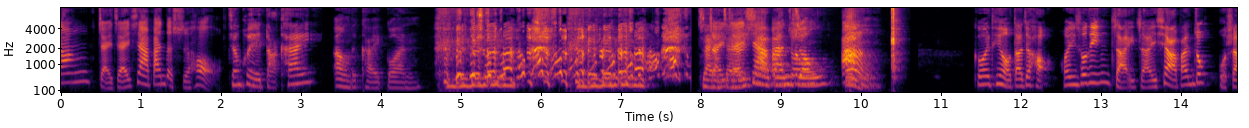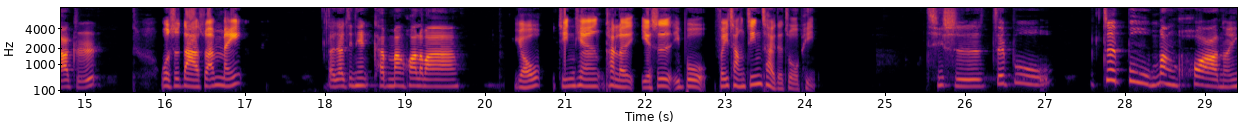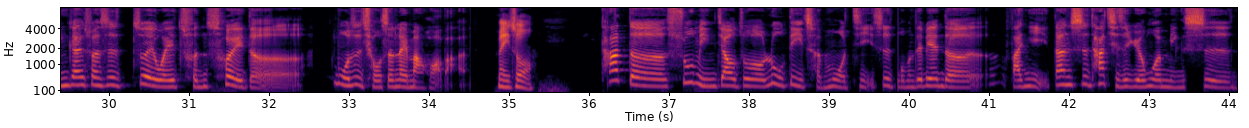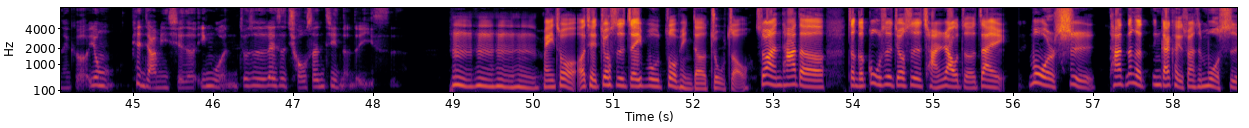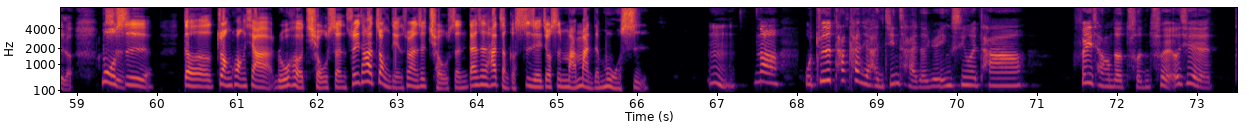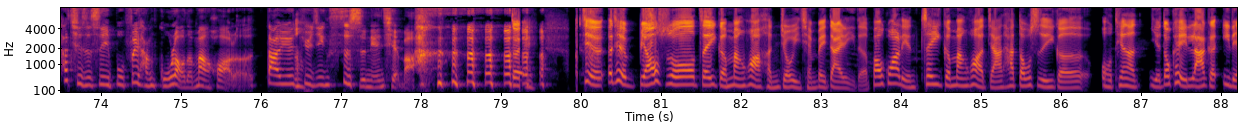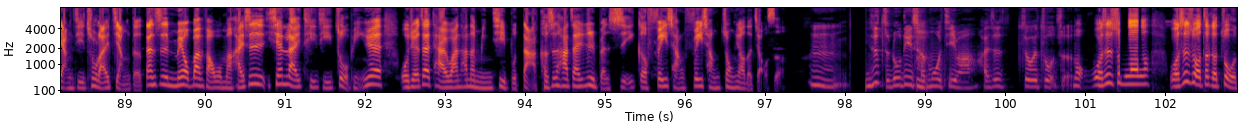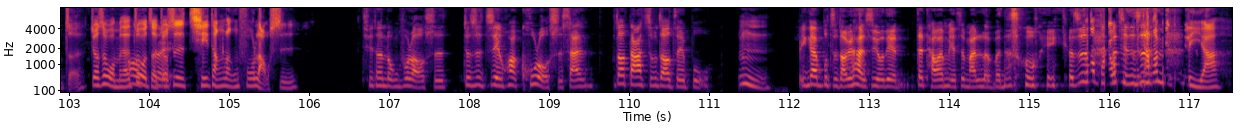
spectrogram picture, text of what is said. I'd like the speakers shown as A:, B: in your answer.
A: 当仔仔下班的时候，
B: 将会打开
C: on 的开关。
A: 仔仔下班中 on。
B: 各位听友，大家好，欢迎收听仔仔下班中，我是阿直，
A: 我是大酸梅。
B: 大家今天看漫画了吗？
A: 有，今天看了，也是一部非常精彩的作品。
B: 其实这部。这部漫画呢，应该算是最为纯粹的末日求生类漫画吧？
A: 没错，
B: 它的书名叫做《陆地沉没记》，是我们这边的翻译，但是它其实原文名是那个用片假名写的英文，就是类似求生技能的意思。
A: 嗯嗯嗯嗯，没错，而且就是这一部作品的主轴。虽然它的整个故事就是缠绕着在末世。他那个应该可以算是末世了，末世的状况下如何求生？所以他的重点虽然是求生，但是他整个世界就是满满的末世。
B: 嗯，那我觉得他看起来很精彩的原因，是因为他非常的纯粹，而且它其实是一部非常古老的漫画了，大约距今四十年前吧。
A: 哦、对。而且而且，不要说这一个漫画很久以前被代理的，包括连这一个漫画家，他都是一个哦天啊，也都可以拉个一两集出来讲的。但是没有办法，我们还是先来提提作品，因为我觉得在台湾他的名气不大，可是他在日本是一个非常非常重要的角色。
B: 嗯，你是指《陆地沉默记》吗？嗯、还是这位作者？
A: 我我是说，我是说这个作者，就是我们的作者，就是齐藤隆夫老师。
B: 齐藤隆夫老师就是之前画《骷髅十三》。不知道大家知不知道这一部？
A: 嗯，
B: 应该不知道，因为还是有点在台湾也是蛮冷门的作品。可是他其实是
A: 他没理啊，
